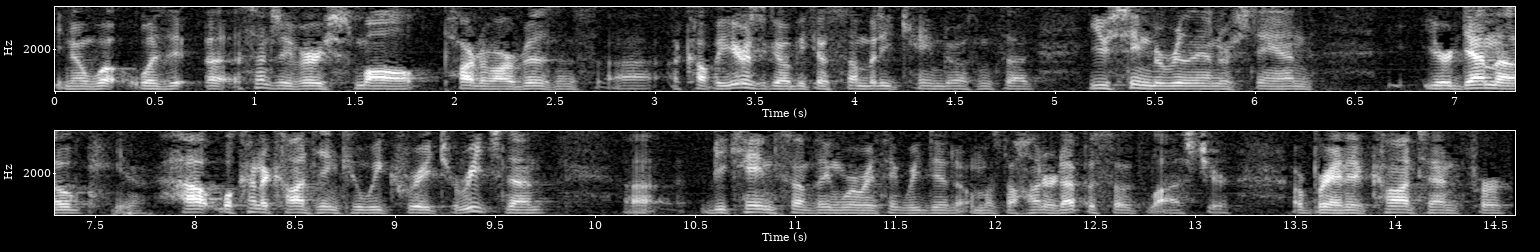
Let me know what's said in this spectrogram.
you know, what was it, uh, essentially a very small part of our business uh, a couple years ago because somebody came to us and said, you seem to really understand your demo, you know, how, what kind of content can we create to reach them? Uh, became something where we think we did almost 100 episodes last year of branded content for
